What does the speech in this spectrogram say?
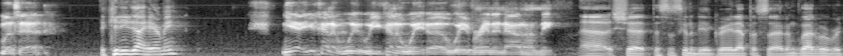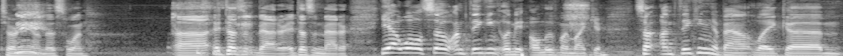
What's that? Can you not hear me? Yeah, you kind of you kind of wa- uh, waver in and out on me. Oh shit! This is going to be a great episode. I'm glad we're returning on this one. Uh, it doesn't matter. It doesn't matter. Yeah. Well, so I'm thinking. Let me. I'll move my mic here. So I'm thinking about like, um,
